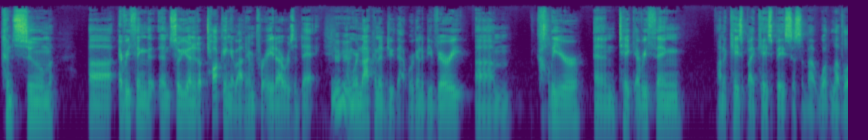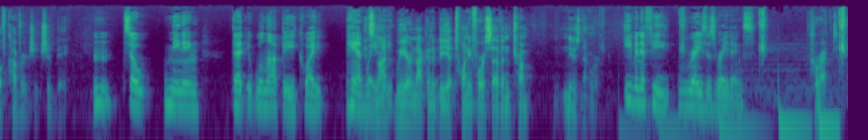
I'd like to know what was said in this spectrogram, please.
consume uh, everything that, and so you ended up talking about him for eight hours a day. And we're not going to do that. We're going to be very um, clear and take everything on a case by case basis about what level of coverage it should be. So, meaning that it will not be quite hand wavy. We are not going to be a twenty four seven Trump news network. even if he raises ratings. Correct.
